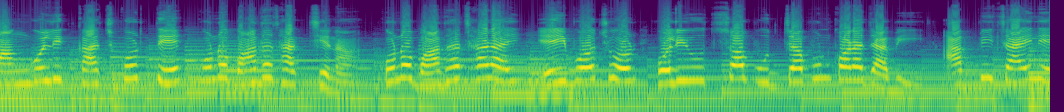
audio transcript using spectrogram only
মাঙ্গলিক কাজ করতে কোনো বাধা থাকছে না। কোনো বাধা ছাড়াই এই বছর হোলি উৎসব উদযাপন করা যাবে। আপনি চাইলে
